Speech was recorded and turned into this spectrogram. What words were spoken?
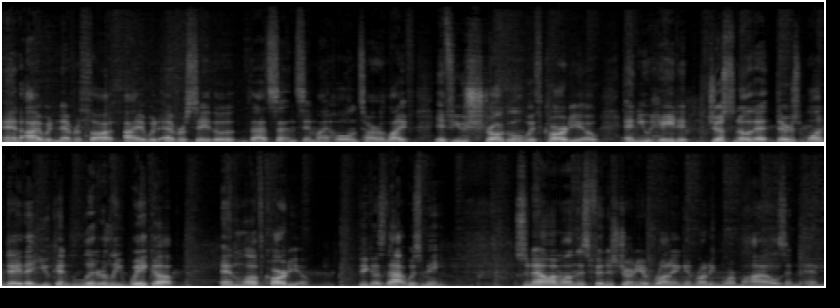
And I would never thought I would ever say the, that sentence in my whole entire life. If you struggle with cardio and you hate it, just know that there's one day that you can literally wake up and love cardio, because that was me. So now I'm on this fitness journey of running and running more miles and, and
